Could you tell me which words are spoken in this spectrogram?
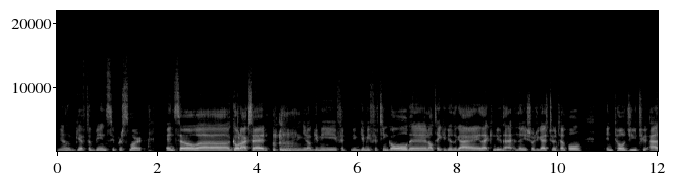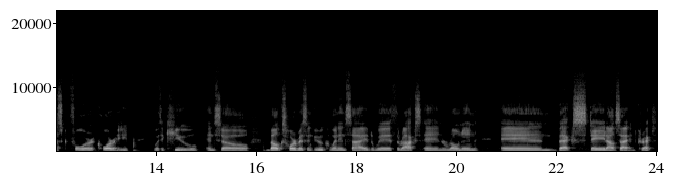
you know, gift of being super smart. And so uh, Godok said, you know, give me give me fifteen gold, and I'll take you to the guy that can do that. And then he showed you guys to a temple, and told you to ask for Quarry with a Q. And so Belks, Horbus, and Ook went inside with the rocks, and Ronan and Beck stayed outside. Correct?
